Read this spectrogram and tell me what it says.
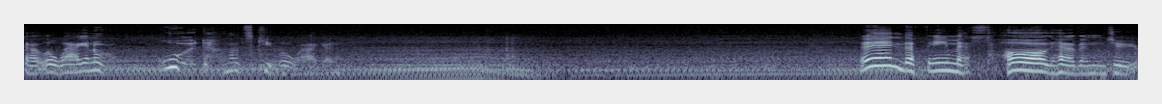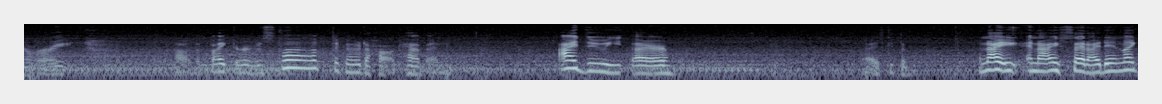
Got a little wagon of wood. That's a cute little wagon. And the famous Hog Heaven to your right. Oh, the bikers love to go to Hog Heaven. I do eat there. I get the and I and I said I didn't like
